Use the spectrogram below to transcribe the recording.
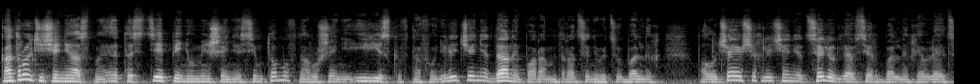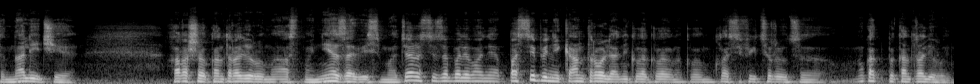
Контроль течения астмы – это степень уменьшения симптомов, нарушений и рисков на фоне лечения. Данный параметр оценивается у больных, получающих лечение. Целью для всех больных является наличие хорошо контролируемой астмы, независимо от тяжести заболевания. По степени контроля они классифицируются, ну как мы контролируем.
